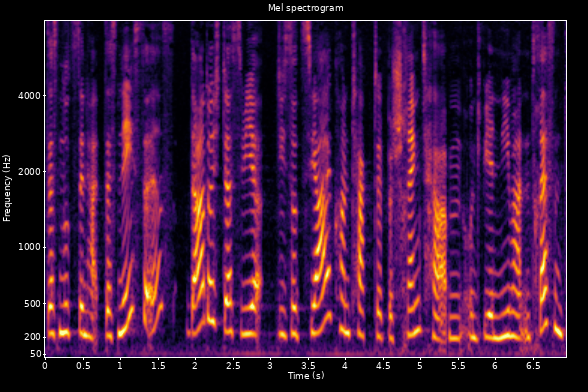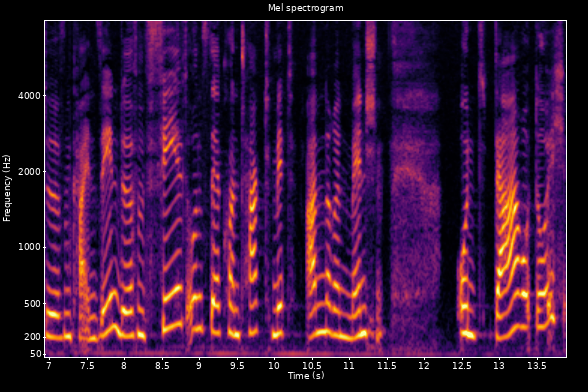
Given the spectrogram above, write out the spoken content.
Das nutzt den Hype. Das nächste ist, dadurch, dass wir die Sozialkontakte beschränkt haben und wir niemanden treffen dürfen, keinen sehen dürfen, fehlt uns der Kontakt mit anderen Menschen. Und dadurch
